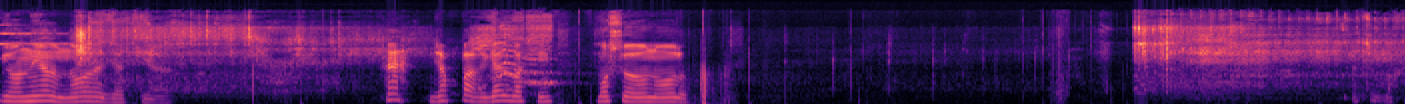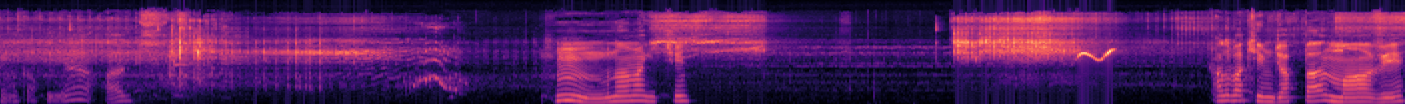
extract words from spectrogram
Bir anlayalım ne olacak ya. Heh Cabbar gel bakayım. Mosun oğlum. Açın bakayım kapıyı. Aç. Hmm, bunu almak için. Al bakayım Cabbar mavi.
